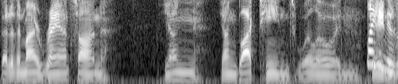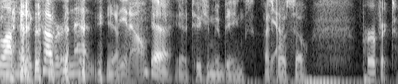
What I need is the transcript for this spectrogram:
Better than my rants on young young black teens, Willow and. Well, I think there's a lot more to Smith. cover in that. yeah. You know. Yeah, yeah, two human beings. I Yeah. suppose so. Perfect.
